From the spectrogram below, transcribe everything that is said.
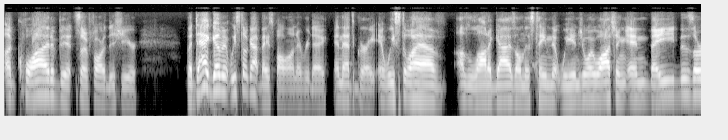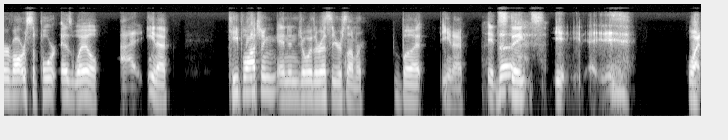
uh, quite a bit so far this year. But dadgummit, we still got baseball on every day, and that's great. And we still have a lot of guys on this team that we enjoy watching, and they deserve our support as well. I, you know, keep watching and enjoy the rest of your summer. But you know, it The- stinks. It, it, eh. what?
